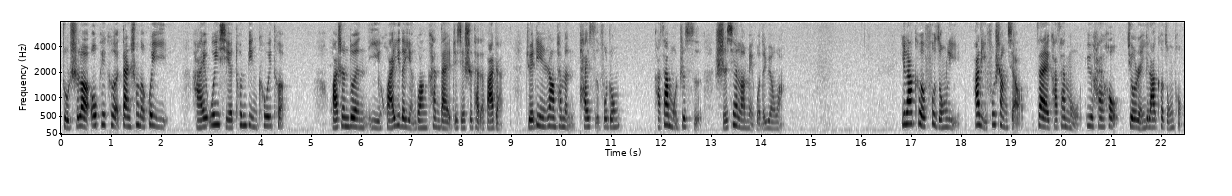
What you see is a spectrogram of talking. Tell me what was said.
主持了欧佩克诞生的会议，还威胁吞并科威特。华盛顿以怀疑的眼光看待这些事态的发展，决定让他们胎死腹中。卡萨姆之死实现了美国的愿望。伊拉克副总理阿里夫上校在卡萨姆遇害后就任伊拉克总统。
